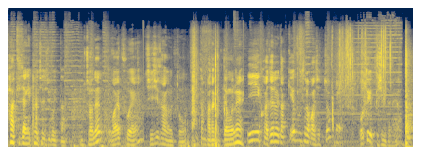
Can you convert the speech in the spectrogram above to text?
파티장이 펼쳐지고 있다 저는 와이프의 지시사항을 또 일단 받았기 때문에 이 과자를 다 깨부수라고 하셨죠? 네. 어떻게 부시면 되나요?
